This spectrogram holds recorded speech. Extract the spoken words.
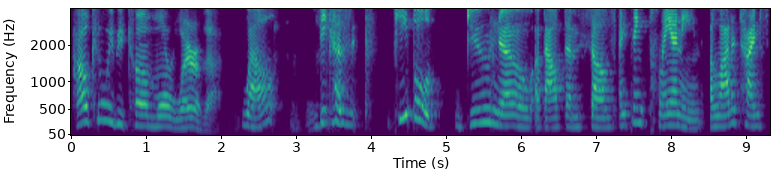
How can we become more aware of that? Well, because people do know about themselves. I think planning, a lot of times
